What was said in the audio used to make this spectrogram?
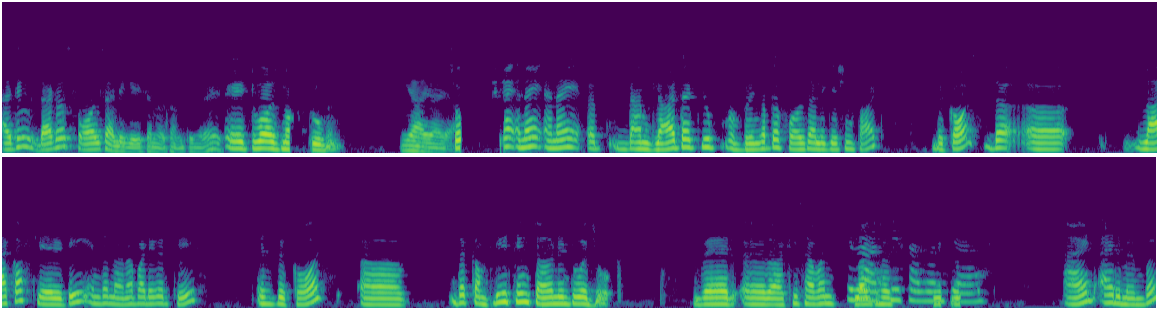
I think that was false allegation or something, right? It was not proven. Yeah, yeah, yeah. So, and I, and I, and I uh, I'm glad that you bring up the false allegation part because the uh, lack of clarity in the Nana Patekar case is because uh, the complete thing turned into a joke where uh, Rakhi Sawant plugged her Sawant, yeah. and I remember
